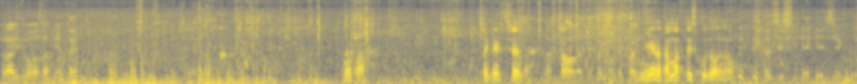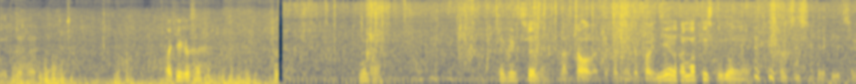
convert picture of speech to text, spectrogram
Prawidłowo zapięte? No tak. Tak jak trzeba. Na czole, to tak nie do końca. Nie no, tam ma pysku dolną. Śmieje się, kurde. Takiego se. No tak. Tak jak trzeba. Na czole, to tak nie do końca. Nie no, tam ma pysku dolną. Śmieje się,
